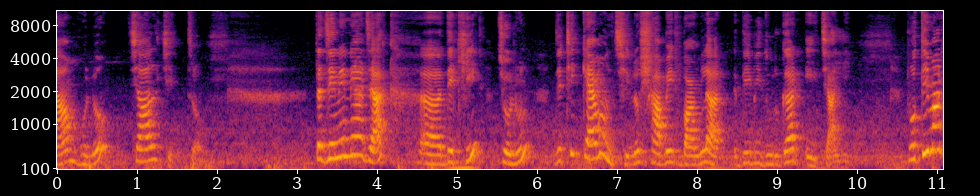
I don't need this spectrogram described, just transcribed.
নাম হলো চালচিত্র। তা জেনে নেওয়া যাক দেখি, চলুন, যে ঠিক কেমন ছিল সাবেক বাংলার দেবী দুর্গার এই চালি। প্রতিমার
